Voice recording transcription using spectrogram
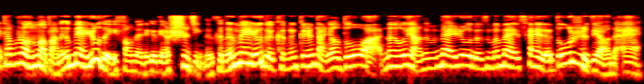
哎他不知道怎么把那个卖肉的也放在这个点市井的，可能卖肉的可能跟人打交道多啊，那我想什么卖肉的什么卖菜的都是这样的，哎，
